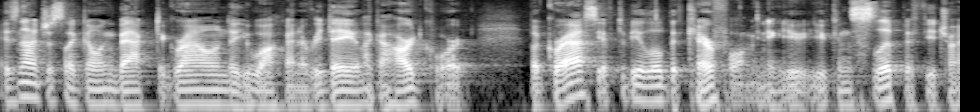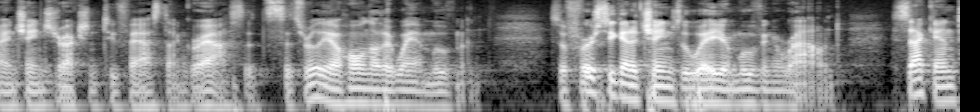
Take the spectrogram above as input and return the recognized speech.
It's not just like going back to ground that you walk on every day like a hard court, But grass, you have to be a little bit careful. I mean, you, you can slip if you try and change direction too fast on grass. It's, it's really a whole other way of movement. So, first, you got to change the way you're moving around. Second,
